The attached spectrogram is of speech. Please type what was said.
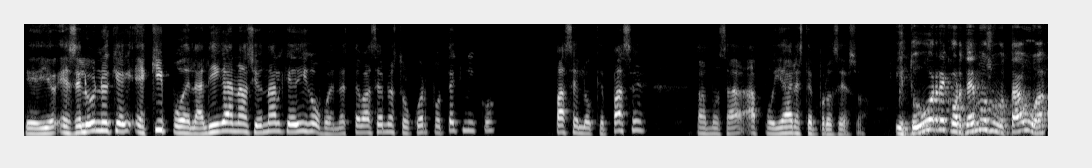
Eh, es el único equipo de la Liga Nacional que dijo, bueno, este va a ser nuestro cuerpo técnico, pase lo que pase, vamos a apoyar este proceso. Y tuvo, recordemos, Motagua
